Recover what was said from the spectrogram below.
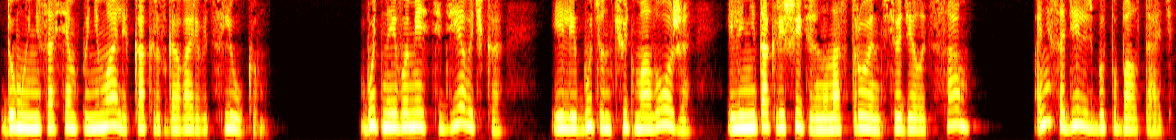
Думаю, не совсем понимали, как разговаривать с Люком. Будь на его месте девочка, или будь он чуть моложе, или не так решительно настроен все делать сам, они садились бы поболтать,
